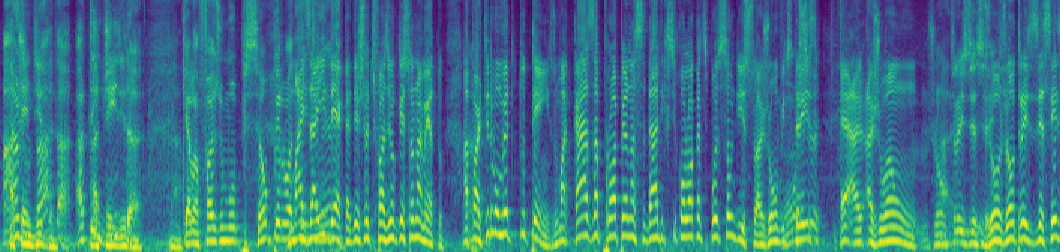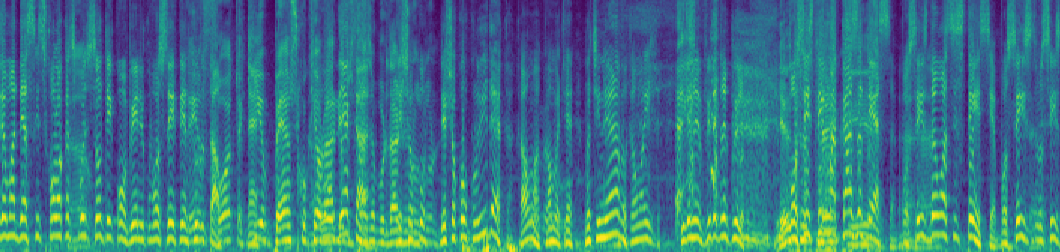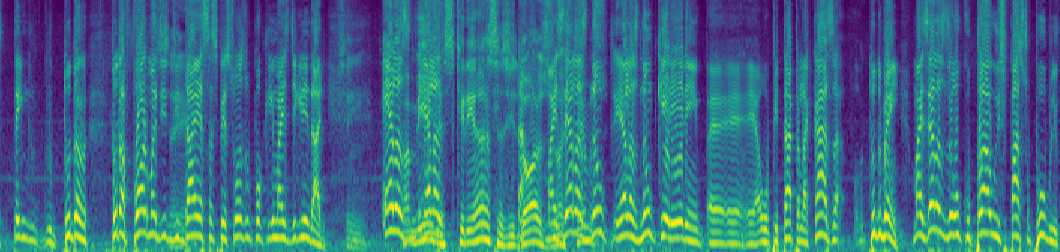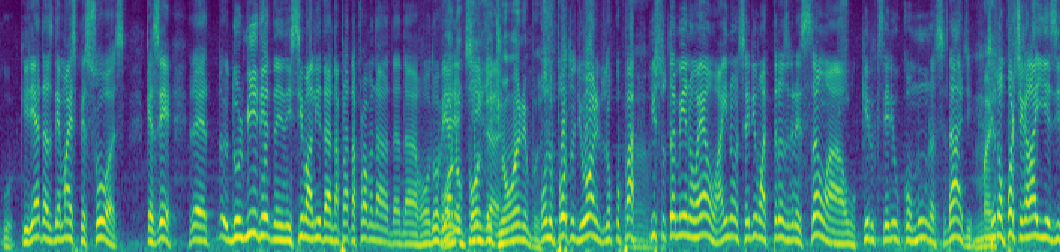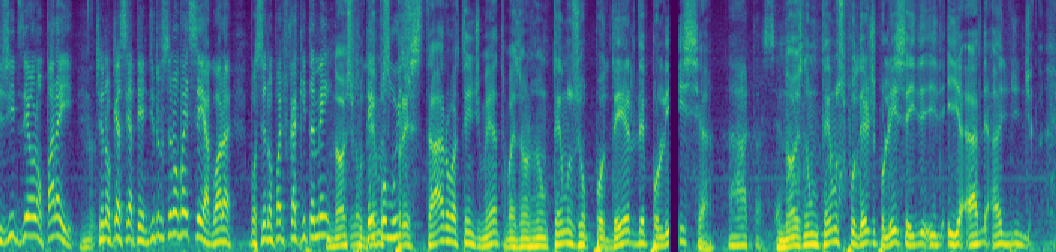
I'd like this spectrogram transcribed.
ajudada, atendida. atendida. atendida. Tá. que ela faz uma opção pelo Mas aí, Deca, deixa eu te fazer um questionamento. A ah. partir do momento que tu tens uma casa própria na cidade que se coloca à disposição disso, a João 23, é, a, a João João 316. João, João 316 é uma dessas que se coloca à disposição, Não. tem convênio com você, tem Tenho tudo tal. foto aqui, né? eu peço qualquer horário Ô, Deca, faz abordagem deixa eu, deixa eu concluir, Deca. Calma, Ô, calma, meu... não te nerva, calma aí. Fica, fica tranquilo. vocês têm uma casa dessa, vocês dão assistência, vocês, vocês têm toda, toda forma de, de, dar a essas pessoas um pouquinho mais dignidade. Sim. Elas, Famílias, elas, crianças, tá, idosos. Mas elas, temos... não, elas não quererem é, é, é, optar pela casa, tudo bem. Mas elas ocupar o espaço público, que é das demais pessoas, Quer dizer, é, dormir dentro, em cima ali da, na plataforma da, da, da rodoviária. Ou no antiga, ponto de ônibus. Ou no ponto de ônibus, ocupar. Ah. Isso também não é, aí não seria uma transgressão ao aquilo que seria o comum na cidade? Mas... Você não pode chegar lá e exigir, dizer, eu não, para aí. Não. Você não quer ser atendido, você não vai ser. Agora, você não pode ficar aqui também. Nós não podemos prestar isso. o atendimento, mas nós não temos o poder de polícia. Ah, tá certo. Nós não temos poder de polícia e, e, e a, a,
